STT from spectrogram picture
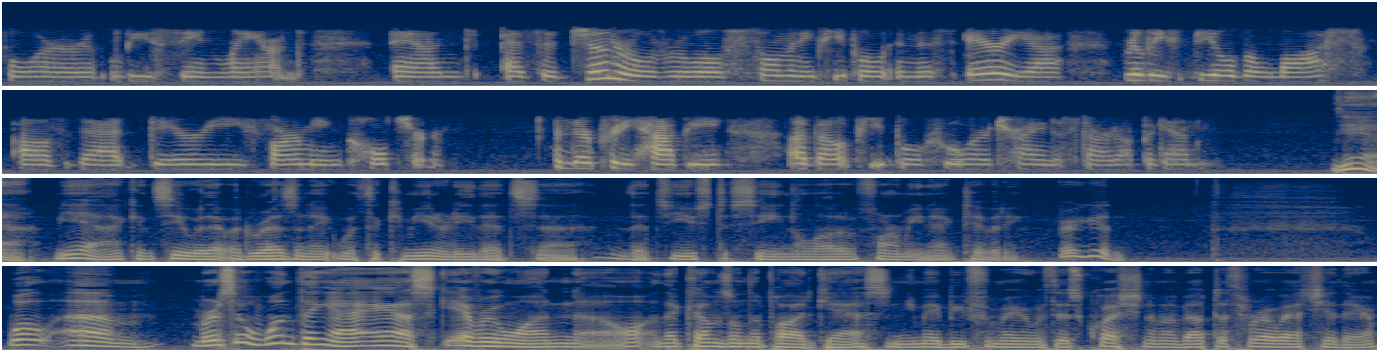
for leasing land. And as a general rule, so many people in this area really feel the loss of that dairy farming culture and they're pretty happy about people who are trying to start up again. Yeah, yeah, I can see where that would resonate with the community that's uh, that's used to seeing a lot of farming activity. Very good. Well, um, Marissa, one thing I ask everyone uh, that comes on the podcast, and you may be familiar with this question I'm about to throw at you there.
